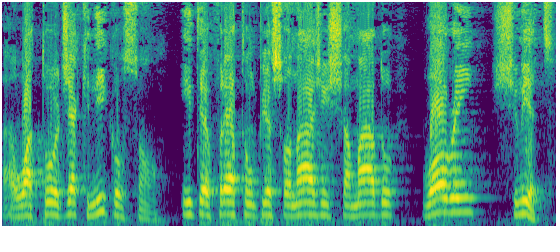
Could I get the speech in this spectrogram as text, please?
o ator Jack Nicholson interpreta um personagem chamado Warren Schmidt.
